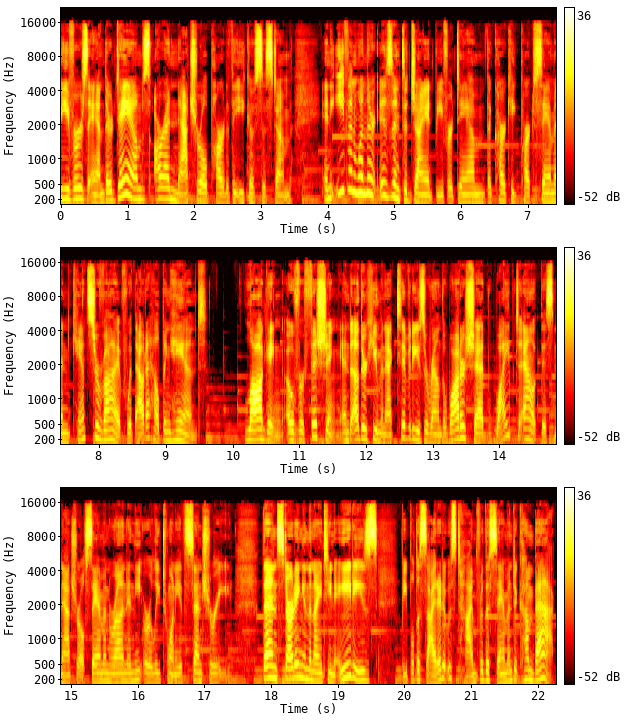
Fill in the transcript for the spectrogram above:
Beavers and their dams are a natural part of the ecosystem. And even when there isn't a giant beaver dam, the Carkeek Park salmon can't survive without a helping hand. Logging, overfishing, and other human activities around the watershed wiped out this natural salmon run in the early 20th century. Then, starting in the 1980s, people decided it was time for the salmon to come back.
